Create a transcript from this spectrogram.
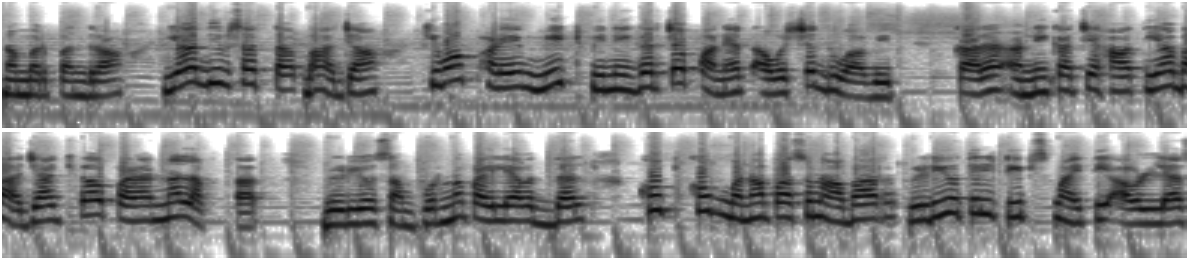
नंबर पंधरा या दिवसात भाज्या किंवा फळे मीठ व्हिनेगरच्या पाण्यात अवश्य धुवावीत. कारण अनेकाचे हात या भाज्या किंवा फळांना लागतात. व्हिडिओ संपूर्ण पाहिल्याबद्दल खूप खूप मनापासून आभार. व्हिडिओतील टिप्स माहिती आवडल्यास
